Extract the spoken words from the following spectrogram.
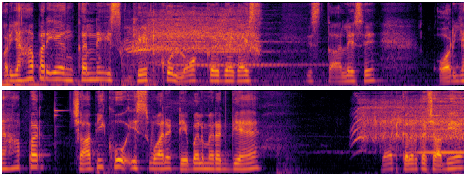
और यहाँ पर ये अंकल ने इस गेट को लॉक कर दिया इस इस ताले से। और यहाँ पर चाबी को इस वाले टेबल में रख दिया है। रेड कलर का चाबी है,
